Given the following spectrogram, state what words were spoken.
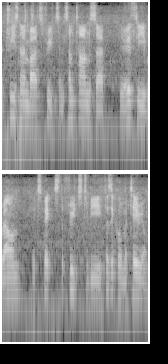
A tree is known by its fruits, and sometimes uh, the earthly realm expects the fruits to be physical material.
